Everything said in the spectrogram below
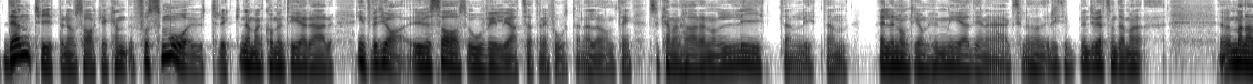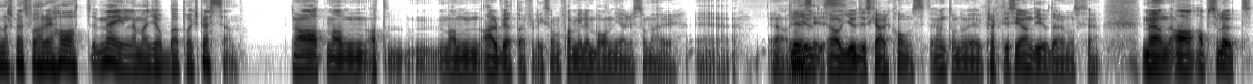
den typen av saker kan få små uttryck när man kommenterar, inte vet jag, USAs ovilja att sätta ner foten eller någonting. Så kan man höra någon liten, liten, eller någonting om hur medierna ägs. Eller något riktigt, du vet sånt där man, man annars mest får höra i hatmejl när man jobbar på Expressen. Ja, att man, att man arbetar för liksom familjen Bonnier som är eh, ja, jud, av judisk härkomst. Jag vet inte om de är praktiserande judar, man ska säga. Men ja, absolut.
